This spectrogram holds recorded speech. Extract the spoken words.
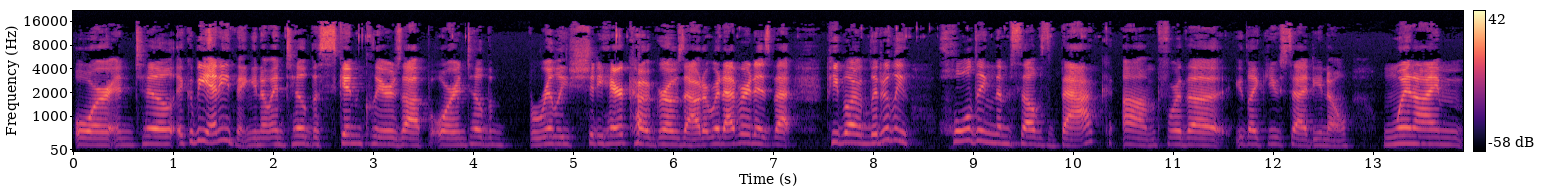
or until it could be anything, you know, until the skin clears up or until the really shitty haircut grows out or whatever it is that people are literally holding themselves back um, for the like you said you know when i'm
